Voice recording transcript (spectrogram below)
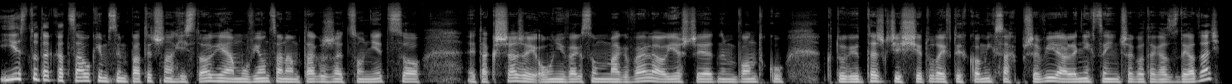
I jest to taka całkiem sympatyczna historia, mówiąca nam także co nieco e, tak szerzej o uniwersum Marvela, o jeszcze jednym wątku, który też gdzieś się tutaj w tych komiksach przewija, ale nie chcę niczego teraz zdradzać.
